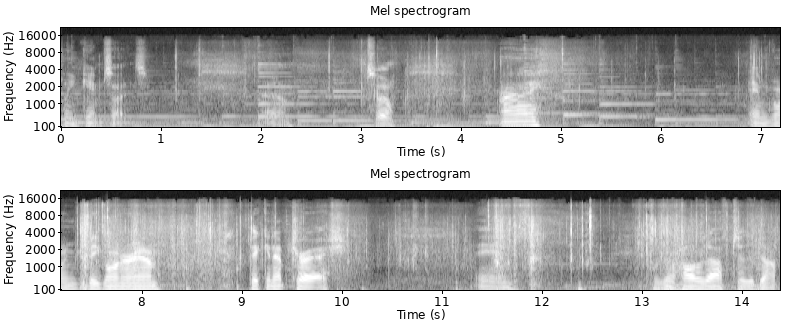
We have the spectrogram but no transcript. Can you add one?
clean campsites. Um, so I am going to be going around picking up trash and we're going to haul it off to the dump.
